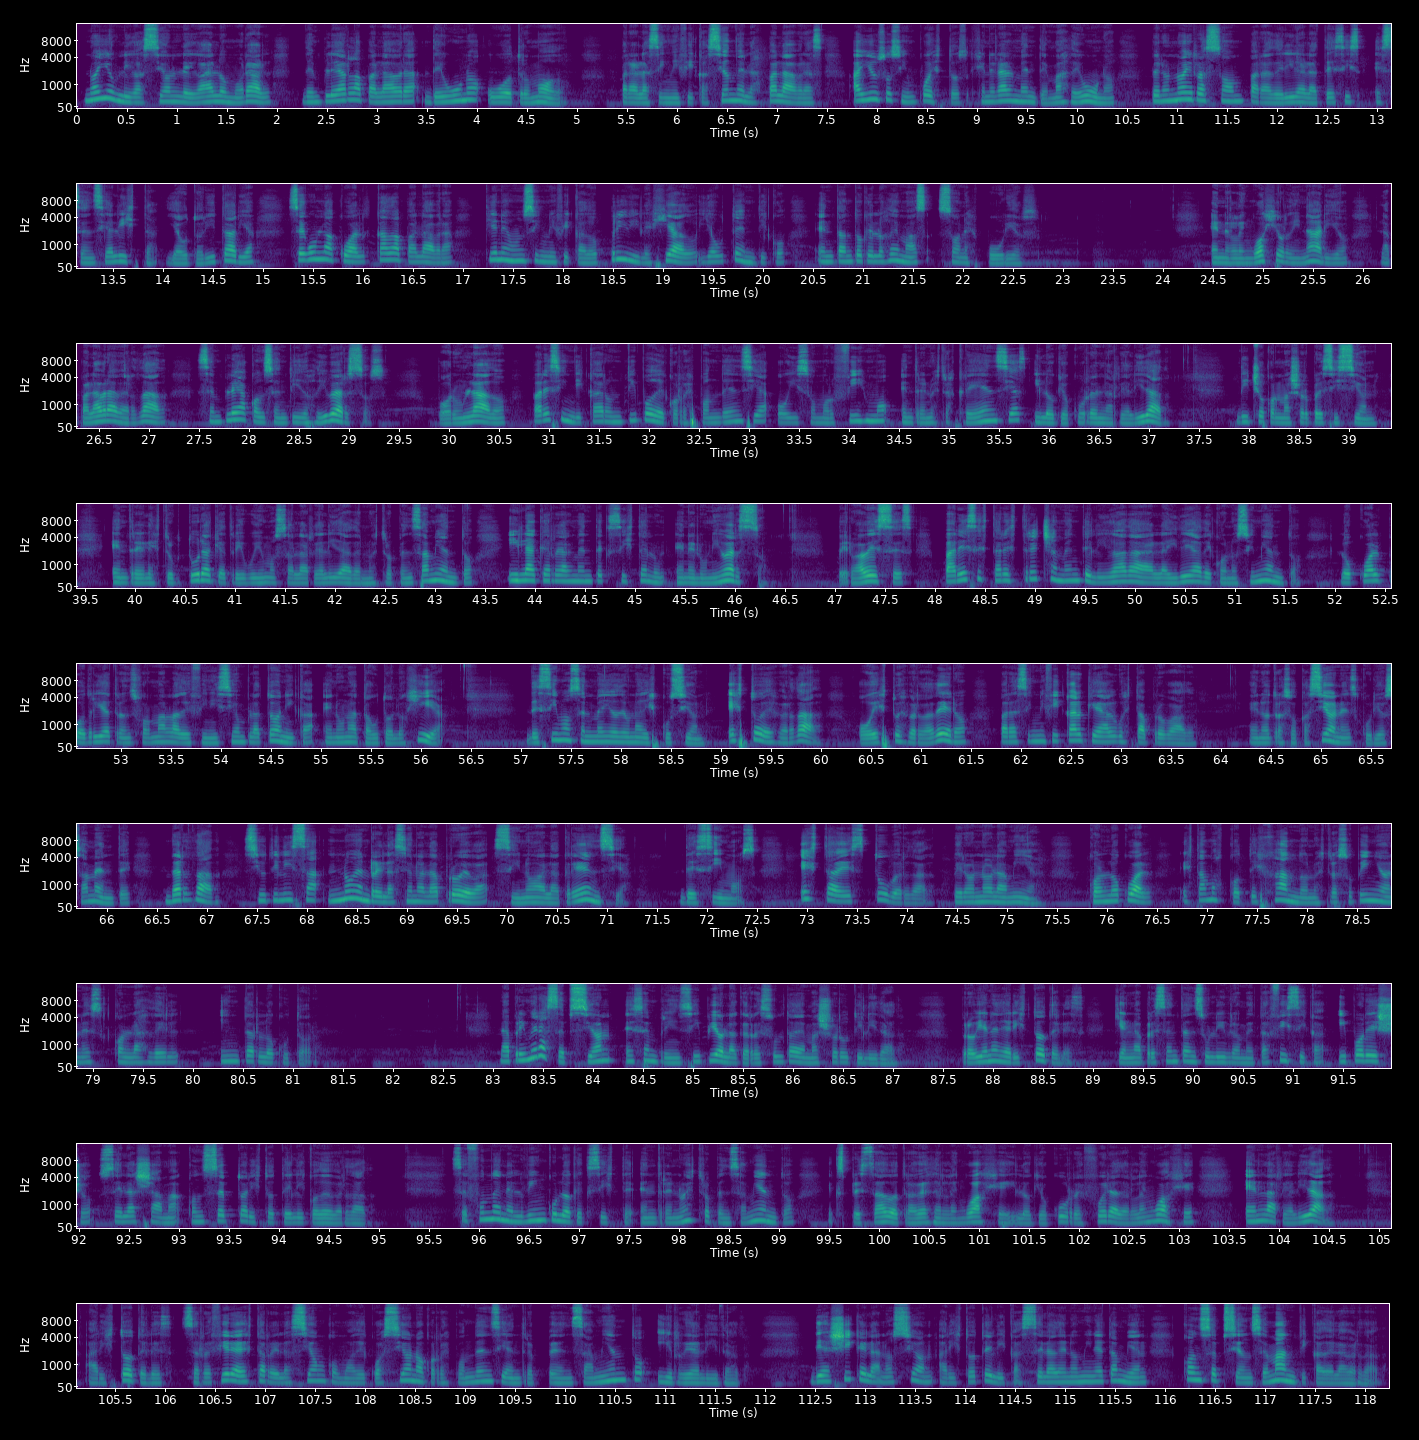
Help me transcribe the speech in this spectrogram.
No hay obligación legal o moral de emplear la palabra de uno u otro modo. Para la significación de las palabras hay usos impuestos, generalmente más de uno, pero no hay razón para adherir a la tesis esencialista y autoritaria, según la cual cada palabra tiene un significado privilegiado y auténtico en tanto que los demás son espurios. En el lenguaje ordinario, la palabra verdad se emplea con sentidos diversos. Por un lado, parece indicar un tipo de correspondencia o isomorfismo entre nuestras creencias y lo que ocurre en la realidad. Dicho con mayor precisión, entre la estructura que atribuimos a la realidad en nuestro pensamiento y la que realmente existe en el universo pero a veces parece estar estrechamente ligada a la idea de conocimiento, lo cual podría transformar la definición platónica en una tautología. Decimos en medio de una discusión, esto es verdad o esto es verdadero, para significar que algo está probado. En otras ocasiones, curiosamente, verdad se utiliza no en relación a la prueba, sino a la creencia. Decimos, esta es tu verdad, pero no la mía, con lo cual estamos cotejando nuestras opiniones con las del interlocutor. La primera acepción es en principio la que resulta de mayor utilidad. Proviene de Aristóteles, quien la presenta en su libro Metafísica y por ello se la llama concepto aristotélico de verdad. se funda en el vínculo que existe entre nuestro pensamiento, expresado a través del lenguaje, y lo que ocurre fuera del lenguaje, en la realidad. Aristóteles se refiere a esta relación como adecuación o correspondencia entre pensamiento y realidad. De allí que la noción aristotélica se la denomine también concepción semántica de la verdad,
